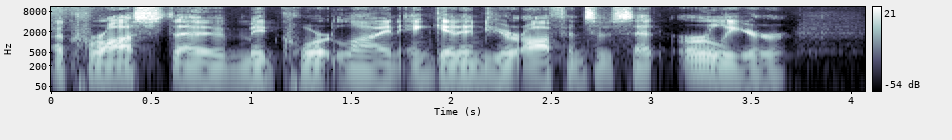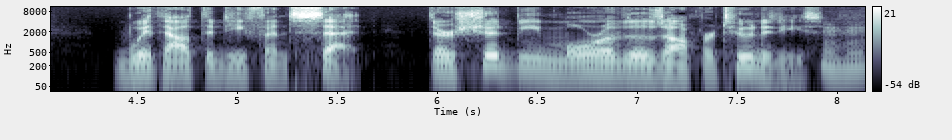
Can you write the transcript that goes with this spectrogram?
across the mid court line, and get into your offensive set earlier without the defense set. There should be more of those opportunities. Mm-hmm.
